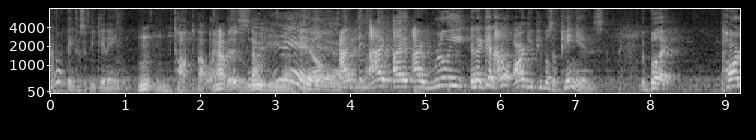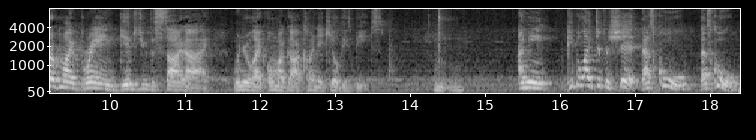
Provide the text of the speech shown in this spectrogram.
I don't think this would be getting talked about like this. Absolutely not. You know, I, thi- I, I, I really, and again, I don't argue people's opinions, but part of my brain gives you the side eye when you're like, oh my god, Kanye killed these beats. I mean, people like different shit. That's cool. That's cool.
